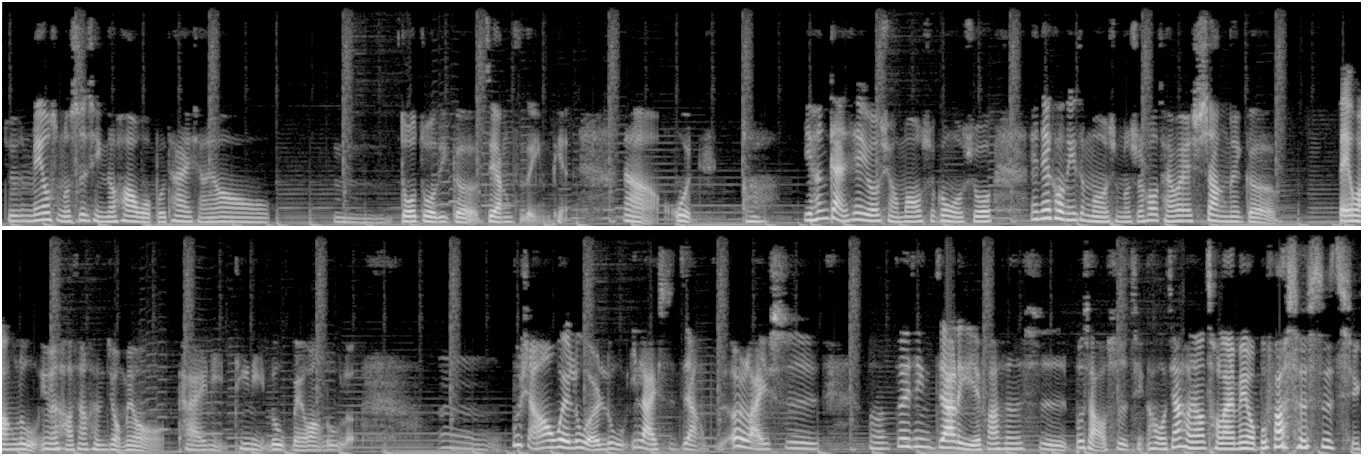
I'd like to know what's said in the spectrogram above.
就是没有什么事情的话，我不太想要，嗯，多做一个这样子的影片。那我啊，也很感谢有小猫叔跟我说，哎，Nico，你怎么什么时候才会上那个？备忘录，因为好像很久没有开你听你录备忘录了。嗯，不想要为录而录，一来是这样子，二来是，嗯，最近家里也发生事不少事情啊。我家好像从来没有不发生事情，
